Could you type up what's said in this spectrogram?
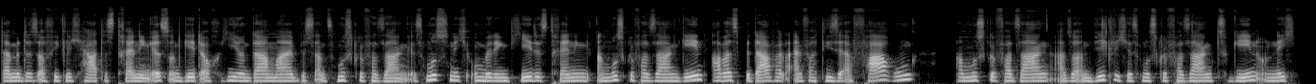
damit es auch wirklich hartes Training ist und geht auch hier und da mal bis ans Muskelversagen. Es muss nicht unbedingt jedes Training an Muskelversagen gehen, aber es bedarf halt einfach diese Erfahrung, am Muskelversagen, also an wirkliches Muskelversagen zu gehen und nicht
